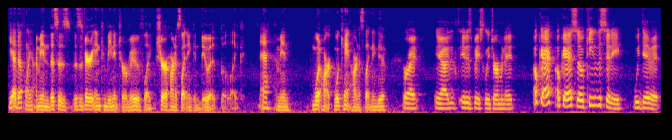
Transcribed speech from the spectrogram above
Yeah, definitely. I mean, this is this is very inconvenient to remove. Like, sure, harness lightning can do it, but like, eh. I mean, what har- what can't harness lightning do? Right. Yeah, it, it is basically terminate. Okay. Okay. So key to the city. We did it.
